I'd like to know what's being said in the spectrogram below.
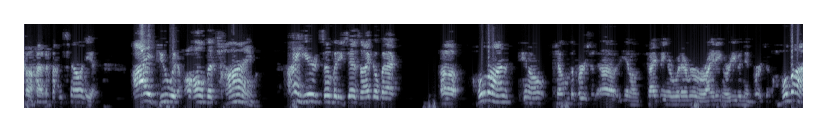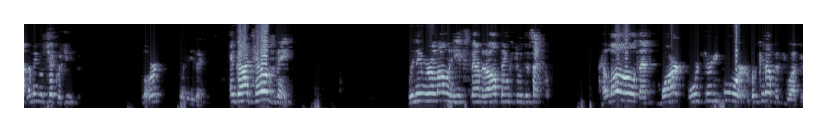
God. I'm telling you. I do it all the time. I hear somebody says, I go back, uh, hold on, you know, telling the person, uh, you know, typing or whatever, or writing, or even in person. Hold on, let me go check with Jesus. Lord, what do you think? And God tells me. When they were alone, he expounded all things to his disciples. Hello, that's Mark 434. Look it up if you want to.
